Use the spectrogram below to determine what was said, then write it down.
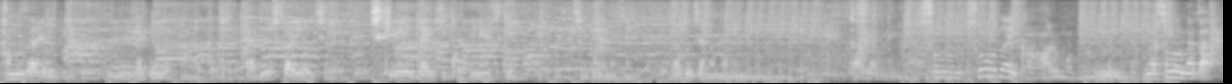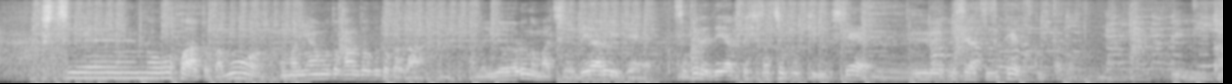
ハムザ・エルビーっていう名作音楽になったりしてあと吉川陽一郎っていう地球大気候 NHK のそこらのソングあとジャガタラがやってるそう壮大感あるもんね。うん、まあそのなんか出演のオファーとかもほんまに山本監督とかが、あの夜の街を出歩いてそこで出会った人たちをブッキングして、寄せ集めて作ったと。いう感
